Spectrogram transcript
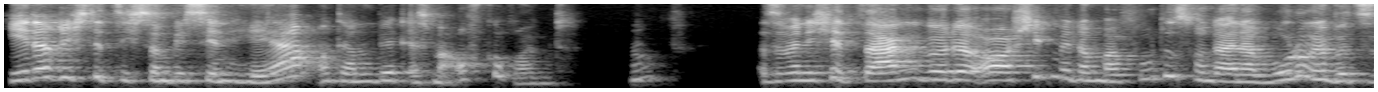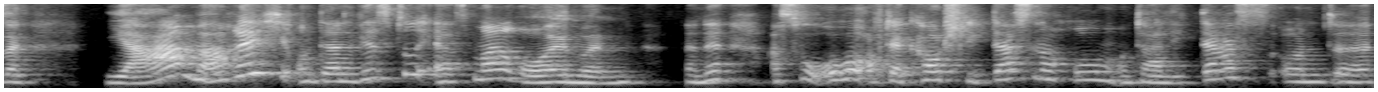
jeder richtet sich so ein bisschen her und dann wird erstmal aufgeräumt. Also wenn ich jetzt sagen würde, oh, schick mir doch mal Fotos von deiner Wohnung, dann würdest du sagen, ja, mache ich. Und dann wirst du erstmal räumen. Ne? Ach so, oh, auf der Couch liegt das noch rum und da liegt das. Und äh,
